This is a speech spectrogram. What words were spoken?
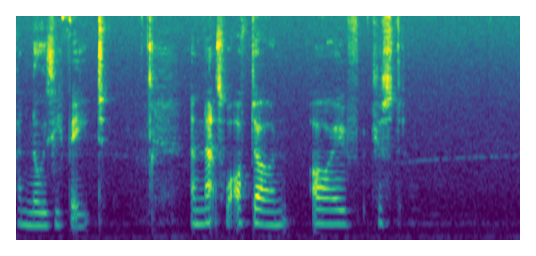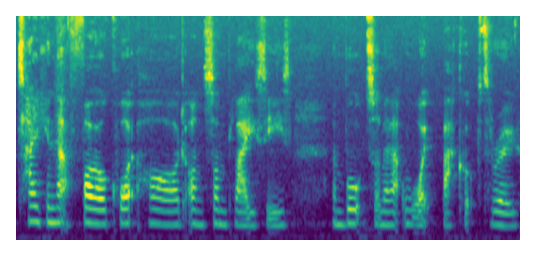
and noisy feet. And that's what I've done. I've just taken that file quite hard on some places and brought some of that white back up through.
